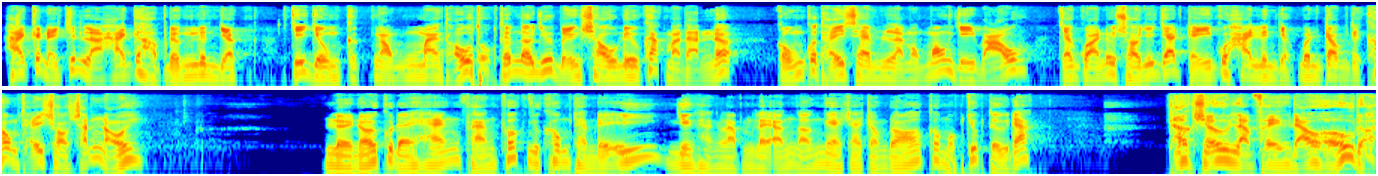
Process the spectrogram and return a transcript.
Hai cái này chính là hai cái hộp đựng linh vật, chỉ dùng cực ngọc mang thổ thuộc tính ở dưới biển sâu điêu khắc mà thành đó, cũng có thể xem là một món dị bảo, chẳng qua nếu so với giá trị của hai linh vật bên trong thì không thể so sánh nổi. Lời nói của đại hán phản phất như không thèm để ý, nhưng Hàng Lập lại ẩn ẩn nghe ra trong đó có một chút tự đắc. Thật sự là phiền đạo hữu rồi.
